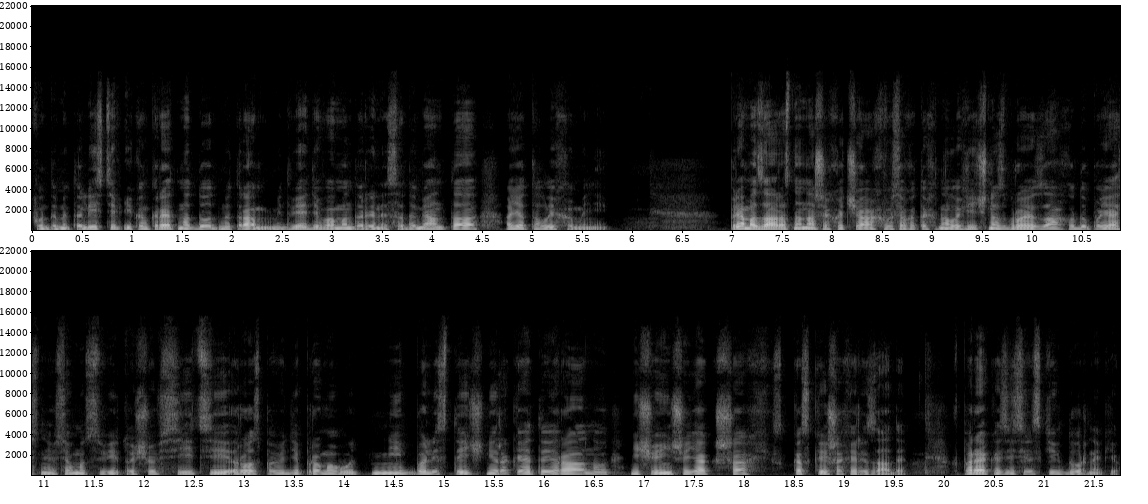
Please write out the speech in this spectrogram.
фундаменталістів і конкретно до Дмитра Медведєва, Мандарини Садомян та Аятали Хамені. Прямо зараз на наших очах високотехнологічна зброя Заходу пояснює всьому світу, що всі ці розповіді про могутні балістичні ракети Ірану ніщо інше, як шах... казки Шахерезади в переказі сільських дурників.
